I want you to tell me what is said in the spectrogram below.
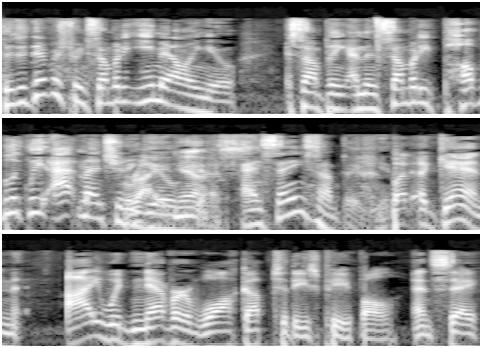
There's a difference between somebody emailing you something and then somebody publicly at mentioning Right, you yes. and saying something. But again, I would never walk up to these people and say,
